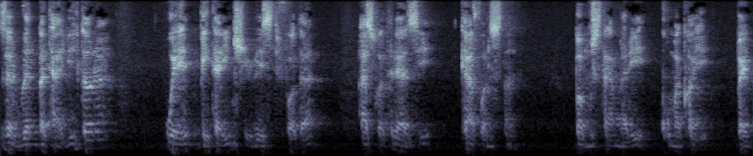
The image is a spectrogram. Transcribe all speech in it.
ضرورت به تحلیل داره و بهترین شیوه استفاده از خاطر ازی که افغانستان با مستعمره کمک های به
